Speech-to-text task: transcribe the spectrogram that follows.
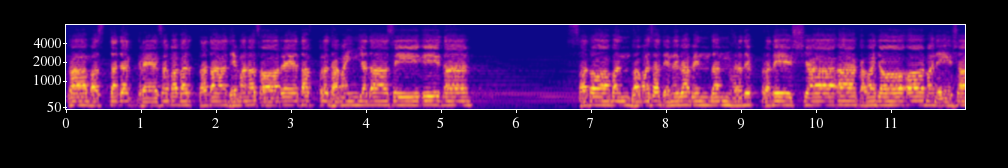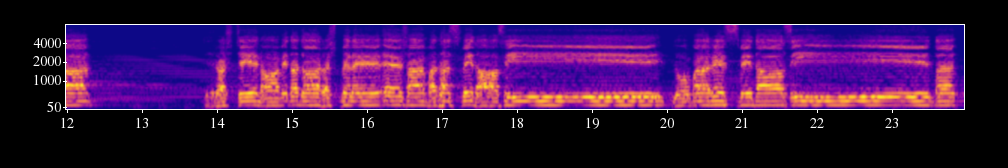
कामस्तदग्रे समवर्तताधिमनसो रेतः प्रथमम् यदासीत्। सतो बन्धुमसति निरविन्दन् हृदि प्रदेश्या कवजो मनीषा। तिरश्चेनो विदतो रश्मिरे एषा मधस्विदासी लोपरिस्विदासीत्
